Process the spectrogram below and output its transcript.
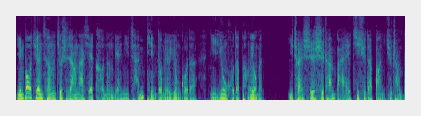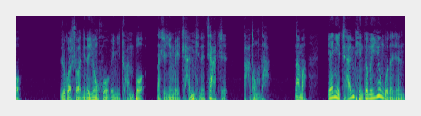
引爆圈层就是让那些可能连你产品都没有用过的你用户的朋友们，一传十，十传百，继续的帮你去传播。如果说你的用户为你传播，那是因为产品的价值打动了他。那么，连你产品都没用过的人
